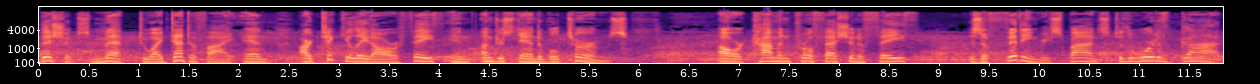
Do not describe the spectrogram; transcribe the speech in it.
bishops met to identify and articulate our faith in understandable terms. Our common profession of faith is a fitting response to the Word of God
